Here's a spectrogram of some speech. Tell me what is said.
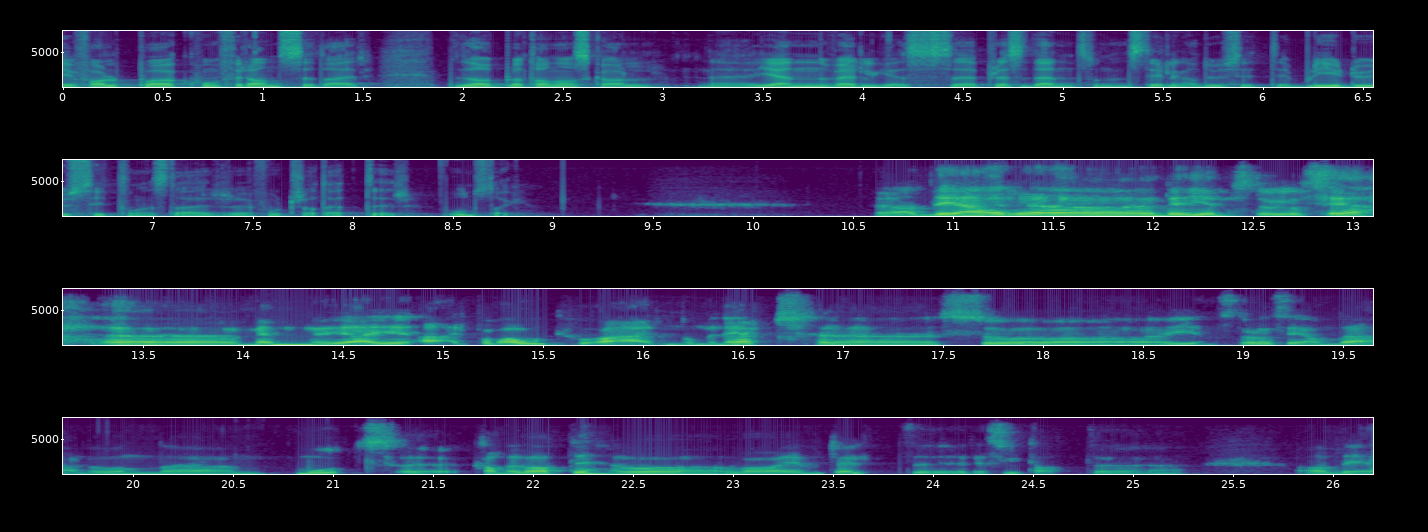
i Falpa-konferanse der det da bl.a. skal uh, gjenvelges president, som den stillinga du sitter i. Blir du sittende der fortsatt etter onsdag? Ja, det, er, eh, det gjenstår jo å se. Eh, men jeg er på valg og er nominert. Eh, så gjenstår det å se om det er noen motkandidater, og hva eventuelt resultatet av det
